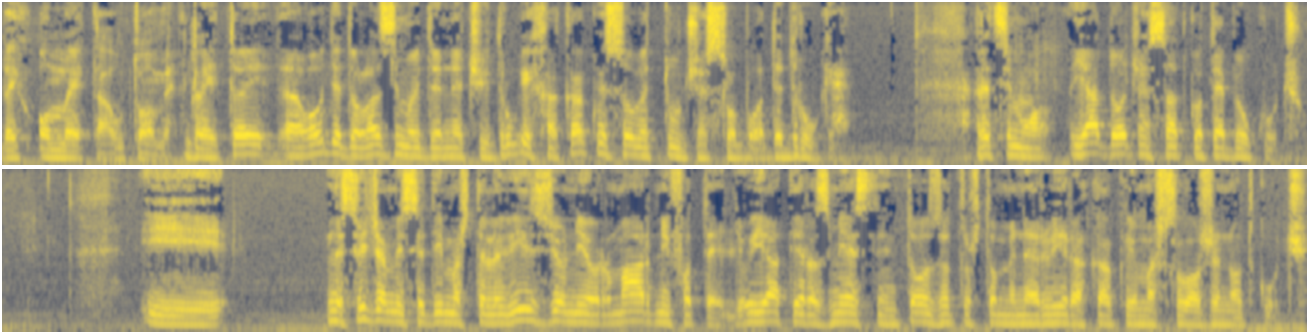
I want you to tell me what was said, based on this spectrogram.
da ih ometa u tome. Gle, to je, ovdje dolazimo i do nečih drugih, a kakve su ove tuđe slobode, druge? Recimo, ja dođem sad kod tebe u kuću i ne sviđa mi se da imaš televiziju, ni ormar, ni fotelju. I ja ti razmjestim to zato što me nervira kako imaš složeno od kući.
